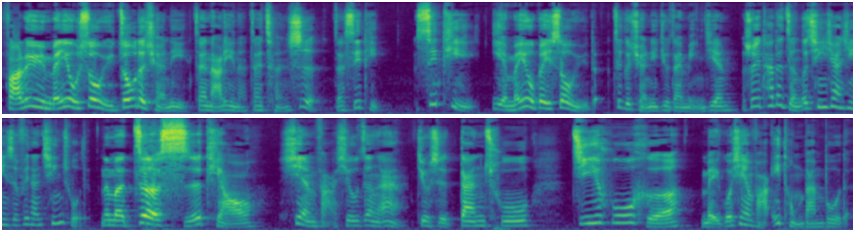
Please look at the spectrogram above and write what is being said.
法律没有授予州的权利在哪里呢？在城市，在 city City 也没有被授予的这个权利就在民间，所以它的整个倾向性是非常清楚的。那么这十条宪法修正案就是当初几乎和美国宪法一同颁布的，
